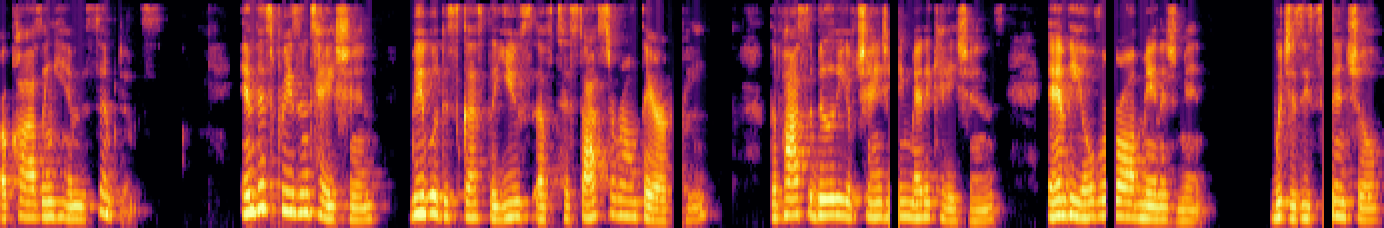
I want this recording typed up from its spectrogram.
are causing him the symptoms. In this presentation, we will discuss the use of testosterone therapy, the possibility of changing medications, and the overall management, which is essential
